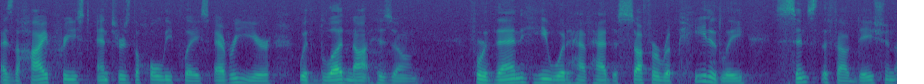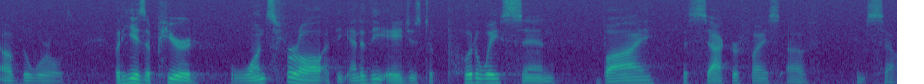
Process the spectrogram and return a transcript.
as the high priest enters the holy place every year with blood not his own. For then he would have had to suffer repeatedly since the foundation of the world. But he has appeared once for all at the end of the ages to put away sin by the sacrifice of himself.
